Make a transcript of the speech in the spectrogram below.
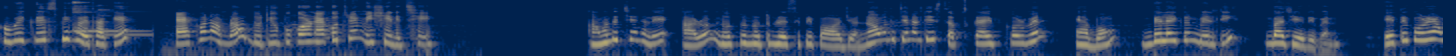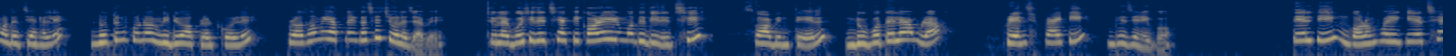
খুবই ক্রিস্পি হয়ে থাকে। এখন আমরা দুটি উপকরণ একত্রে মিশিয়ে নিচ্ছি। আমাদের চ্যানেলে আরও নতুন নতুন রেসিপি পাওয়ার জন্য আমাদের চ্যানেলটি সাবস্ক্রাইব করবেন এবং বেলাইকন বেলটি বাজিয়ে দিবেন। এতে করে আমাদের চ্যানেলে নতুন কোনো ভিডিও আপলোড করলে প্রথমেই আপনার কাছে চলে যাবে। চুলায় বসিয়ে দিচ্ছি একটি কড়াইয়ের মধ্যে দিয়ে দিচ্ছি সয়াবিন তেল। ডুবো তেলে আমরা ফ্রেঞ্চ ফ্রাইটি ভেজে নেব। তেলটি গরম হয়ে গিয়েছে।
